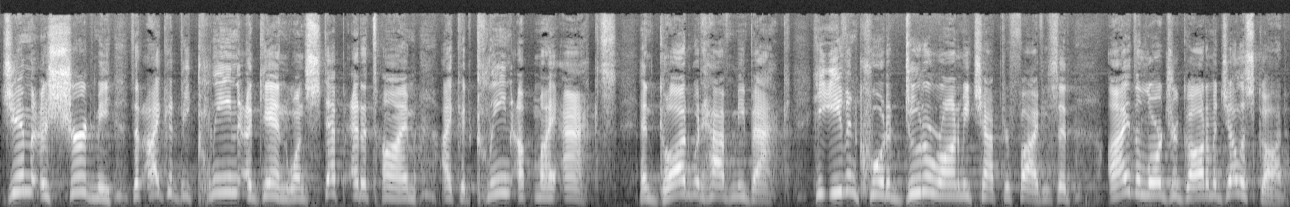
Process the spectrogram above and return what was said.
Jim assured me that I could be clean again, one step at a time. I could clean up my acts and God would have me back. He even quoted Deuteronomy chapter 5. He said, I, the Lord your God, am a jealous God,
